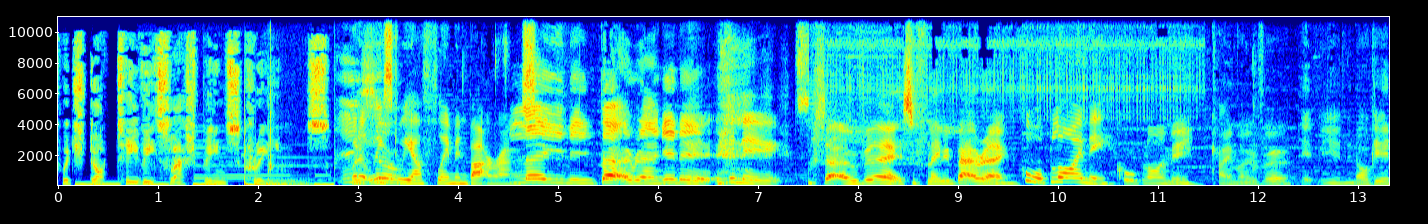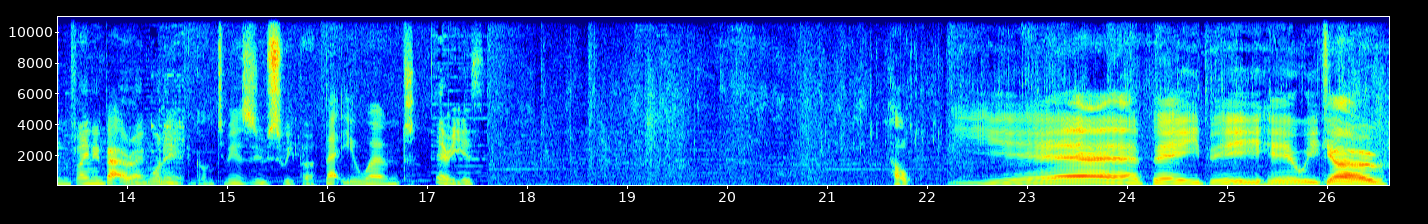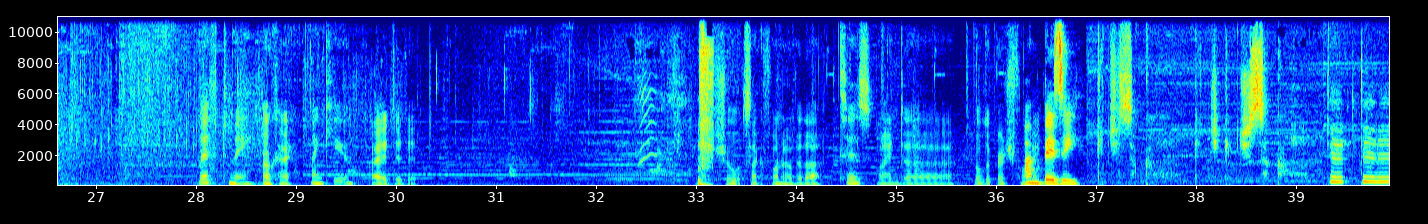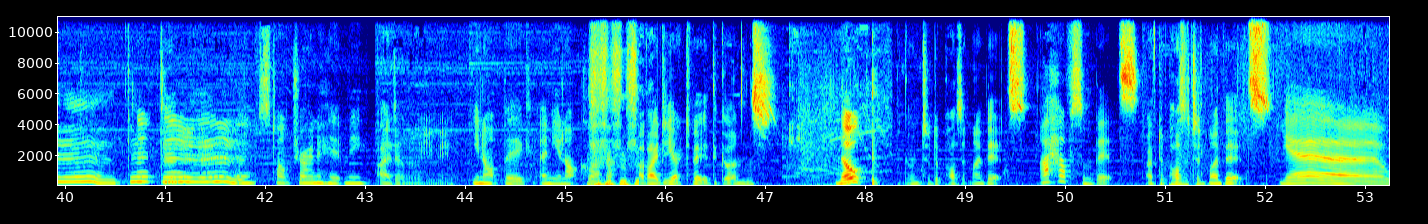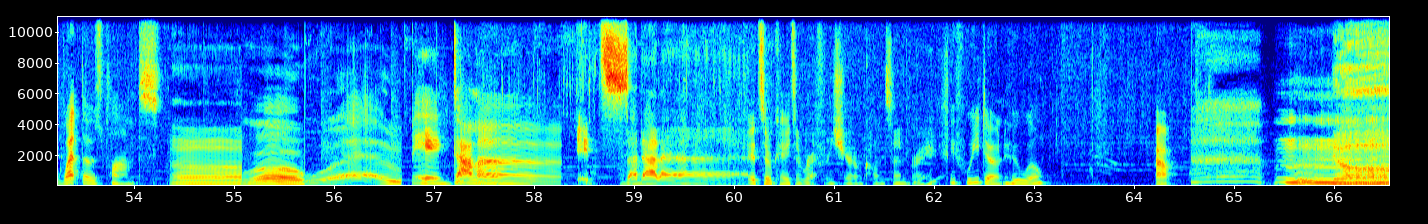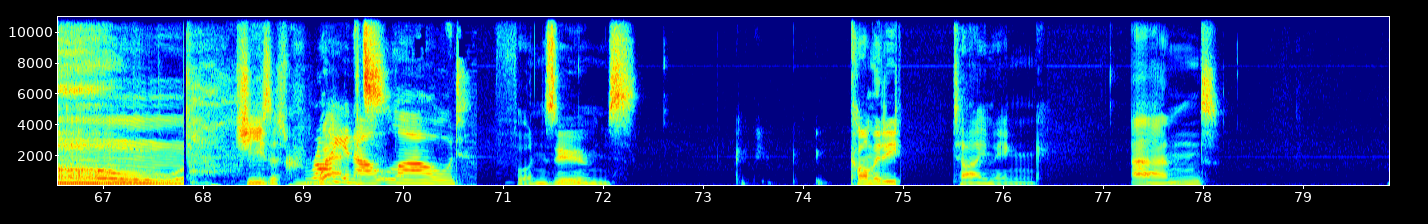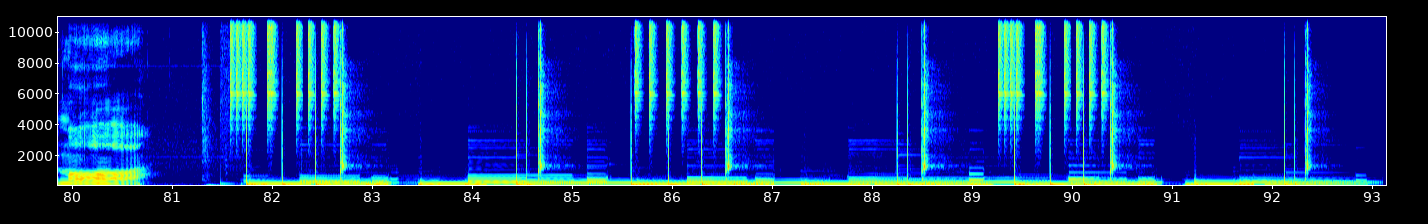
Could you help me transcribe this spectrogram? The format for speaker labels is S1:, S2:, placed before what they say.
S1: twitch.tv slash beanscreens.
S2: But at least we have flaming batarangs.
S3: Flaming batarang, innit?
S2: Innit?
S3: What's that over there? It's a flaming batarang.
S2: Poor blimey.
S3: Cool blimey. Came over, hit me in the noggin. Flaming batarang, wasn't it? I'm going to be a zoo sweeper.
S2: Bet you won't.
S3: There he is. Help. Yeah, baby. Here we go.
S2: Lift me.
S3: Okay,
S2: Thank you.
S3: I did it. sure looks like fun over there.
S2: It is.
S3: Mind uh, build a bridge for
S2: I'm
S3: me?
S2: busy.
S3: Get your sucker. Get your, get your sucker.
S2: Stop trying to hit me.
S3: I don't know what you mean.
S2: You're not big and you're not clever.
S3: Have I deactivated the guns?
S2: nope.
S3: I'm going to deposit my bits.
S2: I have some bits.
S3: I've deposited my bits.
S2: Yeah. Wet those plants.
S3: Uh, whoa. Whoa.
S2: Big dollar.
S3: It's a dollar. It's okay to reference your own content, right?
S2: If we don't, who will?
S3: Ow. Oh. no! Mm. Jesus,
S2: Crying
S3: wept.
S2: out loud.
S3: Fun zooms. C- c- Comedy timing. And more.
